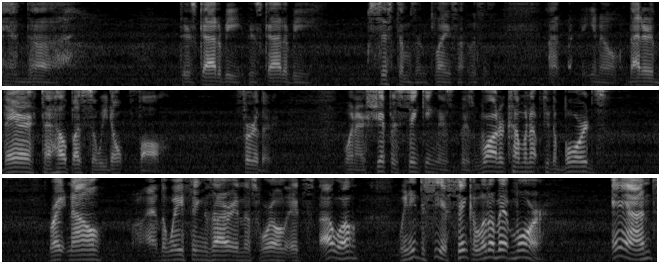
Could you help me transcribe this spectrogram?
and uh, there's got to be there's got to be systems in place. This is, uh, you know, that are there to help us so we don't fall further when our ship is sinking, there's there's water coming up through the boards. Right now, uh, the way things are in this world, it's oh well, we need to see you sink a little bit more, and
